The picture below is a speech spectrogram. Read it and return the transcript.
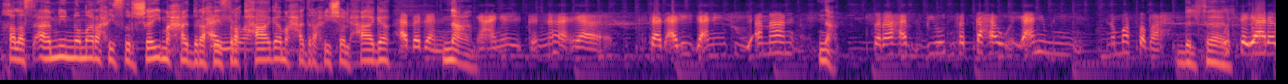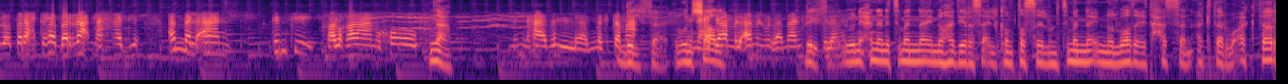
خلاص آمنين إنه ما راح يصير شيء ما حد راح يسرق أيوة. حاجة ما حد راح يشيل حاجة. ابدا. نعم. يعني كنا يا أستاذ علي يعني في أمان. نعم. صراحة البيوت مفتحة يعني من لما الصباح. بالفعل. والسيارة لو طرحتها برا ما حد أما الآن تمشي خلغان وخوف. نعم. من هذا المجتمع بالفعل وإن شاء الله الأمن والأمان في بالفعل البلاد ونحن نتمنى إنه هذه رسائلكم تصل ونتمنى إنه الوضع يتحسن أكثر وأكثر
